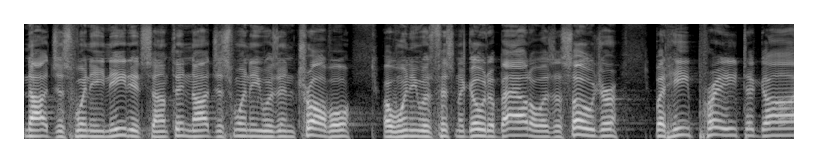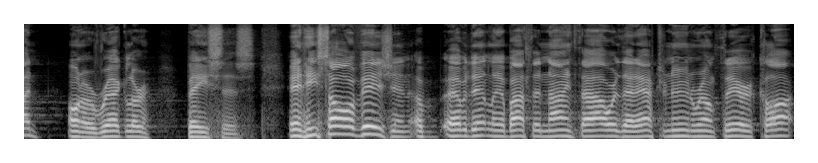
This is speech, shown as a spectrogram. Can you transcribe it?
Not just when he needed something, not just when he was in trouble or when he was fixing to go to battle as a soldier, but he prayed to God on a regular basis. And he saw a vision, evidently about the ninth hour that afternoon, around three o'clock,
